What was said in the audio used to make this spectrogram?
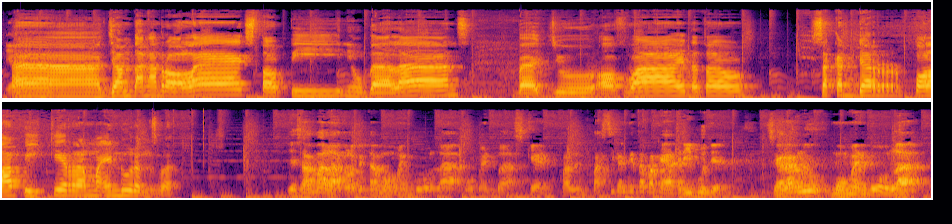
Ya. Eh, jam tangan Rolex topi New Balance baju off white atau sekedar pola pikir sama endurance pak? Ya sama lah. Kalau kita mau main bola mau main basket paling pasti kan kita pakai atribut ya. Sekarang lu mau main bola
